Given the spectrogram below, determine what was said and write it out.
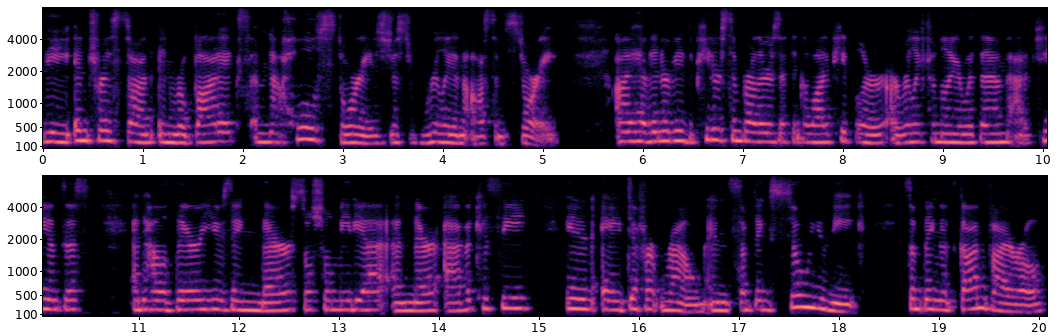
The interest on in robotics, I mean, that whole story is just really an awesome story. I have interviewed the Peterson brothers. I think a lot of people are, are really familiar with them out of Kansas and how they're using their social media and their advocacy in a different realm and something so unique, something that's gone viral,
